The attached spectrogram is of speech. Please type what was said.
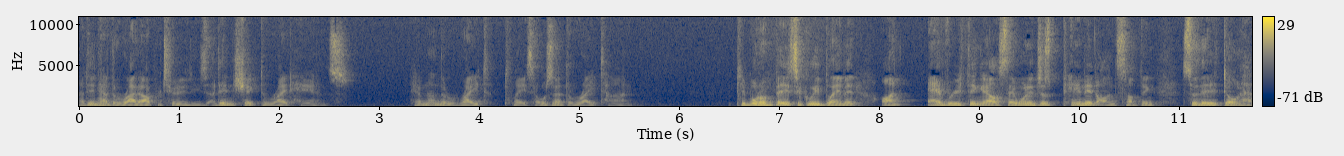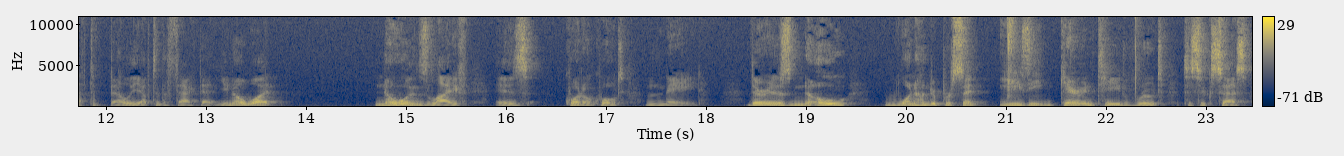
I didn't have the right opportunities. I didn't shake the right hands. Hey, I'm not in the right place. I wasn't at the right time. People don't basically blame it on everything else. They want to just pin it on something so they don't have to belly up to the fact that, you know what? No one's life is quote unquote made. There is no 100% easy, guaranteed route to success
